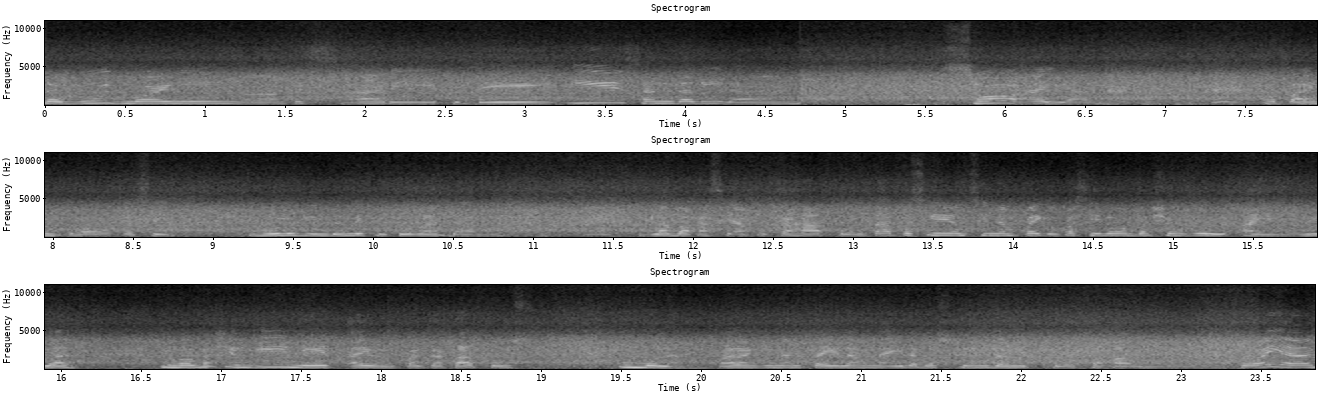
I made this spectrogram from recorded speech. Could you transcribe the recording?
So, good morning mga kasari. Today is sandali lang. So, ayan. Napahin ko kasi nahulog yung damit ni Kuradang. Naglaba kasi ako kahapon. Tapos ngayon, sinampay ko kasi lumabas yung ul ay, yung ulan. Lumabas yung init. Ayun, pagkatapos umulan. Parang inantay lang na ilabas ko yung damit ko saka umulan. So, ayan.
